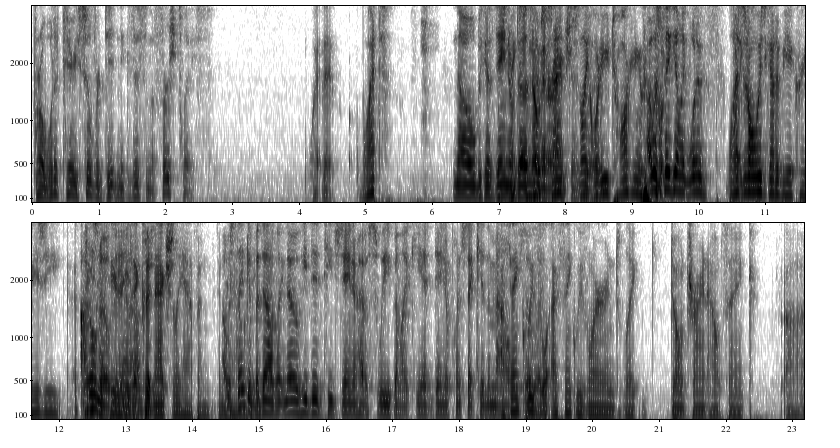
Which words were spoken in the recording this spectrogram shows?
Bro, what if Terry Silver didn't exist in the first place? What? What? No, because Daniel makes does no have sense. Like, what are you talking about? I was thinking, like, what if? Why like, is it always got to be a crazy, a I crazy don't know, theory man. that I'm couldn't just- actually happen? in I was thinking, but then I was like, no, he did teach Daniel how to sweep, and like he had Daniel punch that kid in the mouth. I think so, we've like- I think we've learned like don't try and outthink uh,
